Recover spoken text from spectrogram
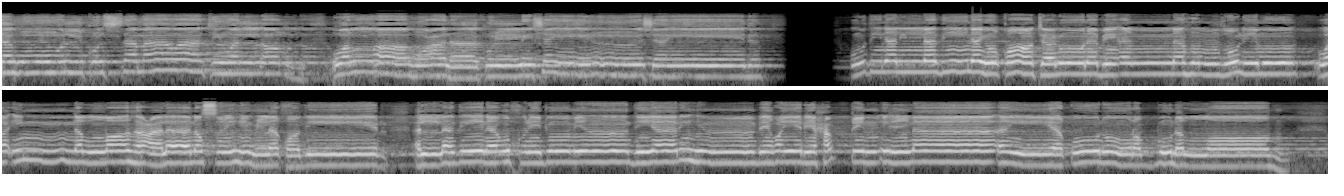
له ملك السماوات والأرض والله على كل شيء شهيد. أذن للذين يقاتلون بأنهم ظلموا وإن الله على نصرهم لقدير. الذين أخرجوا من ديارهم بغير حق إلا أن يقولوا ربنا الله.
